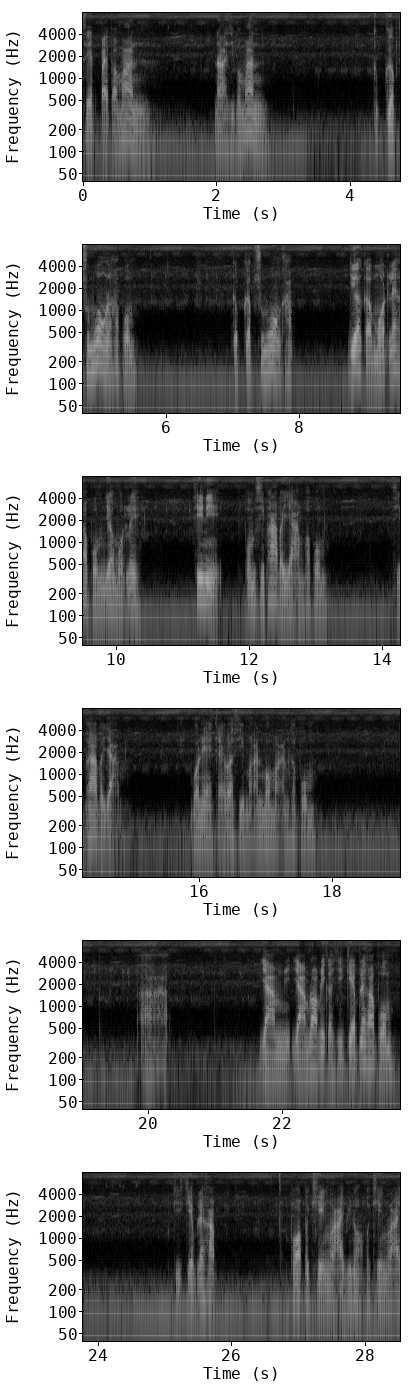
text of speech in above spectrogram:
เซตไปประมาณนาทีประมาณเกือบเกือบชั่วโมงแล้วครับ ผม เกือบเกือบชั่วโมงครับเยอเกือบหมดเลยครับ ผมเยื่อหมดเลย ที่นี่ผมสีผ้าไปยามครับ ผมสีผ้าไปยามบ่แน่ใจว่าสีหมานบ่หมานครับ ผมยามยามรอบนี้ก็ขี่เก็บเลยครับ ผมขี่เก็บเลยครับ เพราะว่าไปเคียงหลายพี่น้องไปเคียงหลาย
